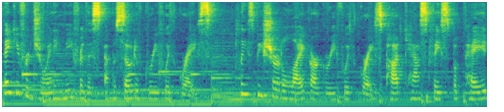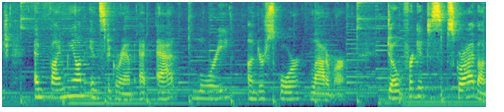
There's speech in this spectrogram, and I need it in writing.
Thank you for joining me for this episode of Grief with Grace. Please be sure to like our Grief with Grace podcast Facebook page and find me on Instagram at, at Lori underscore Latimer. Don't forget to subscribe on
